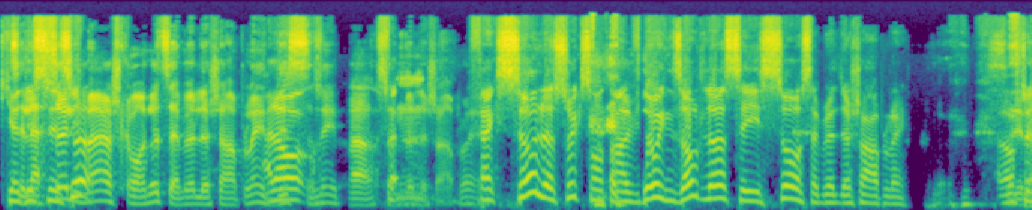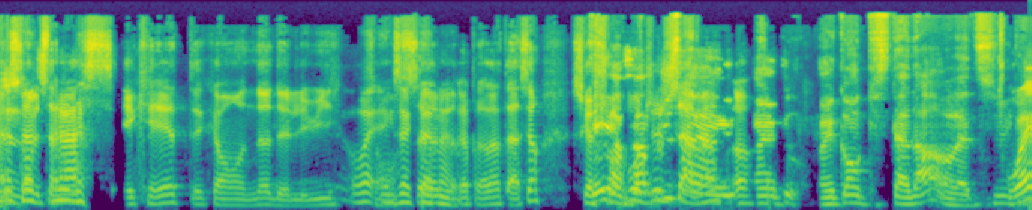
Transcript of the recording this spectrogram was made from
qui a C'est la seule ça. image qu'on a de Samuel de Champlain Alors, dessinée par Samuel de Champlain. Fait que ça, là, ceux qui sont en vidéo avec nous autres, là, c'est ça, Samuel de Champlain. Alors, je C'est te la seule trace écrite qu'on a de lui. Son exactement. seule représentation. Ce que je trouve juste avant. un, Ah, un- un conquistador là-dessus. Oui,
